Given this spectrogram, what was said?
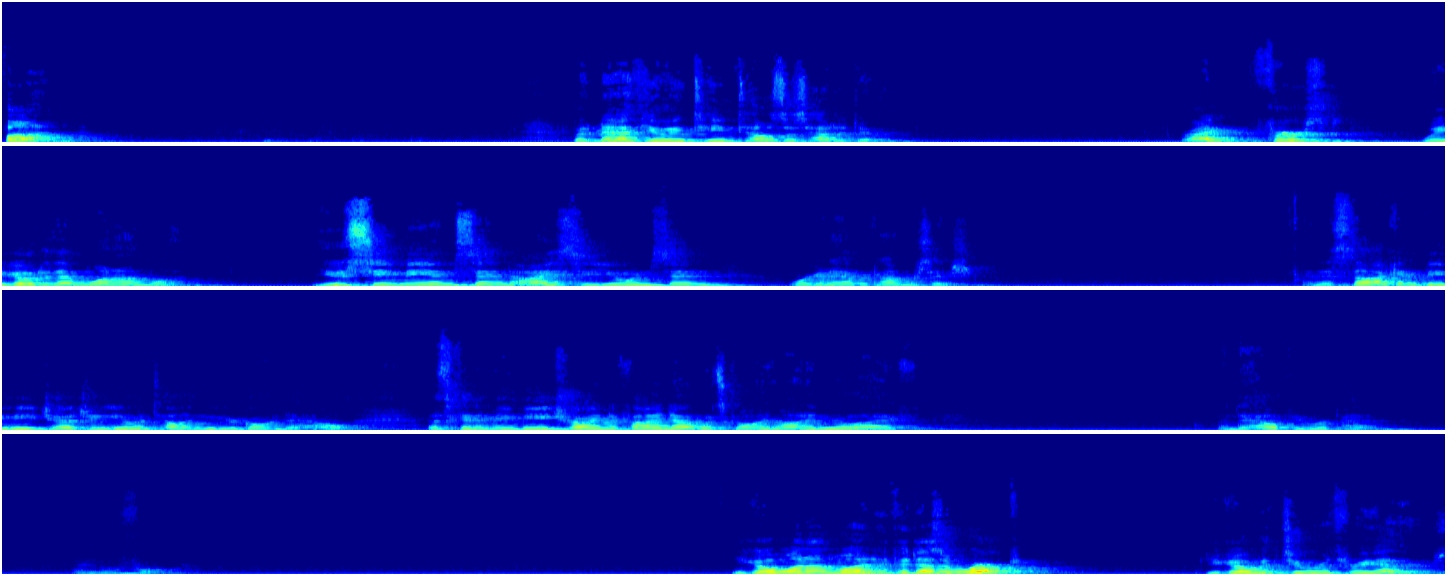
fun. But Matthew 18 tells us how to do it. Right? First, we go to them one on one. You see me in sin, I see you in sin, we're going to have a conversation. And it's not going to be me judging you and telling you you're going to hell. It's going to be me trying to find out what's going on in your life and to help you repent and move forward. You go one on one. If it doesn't work, you go with two or three others.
